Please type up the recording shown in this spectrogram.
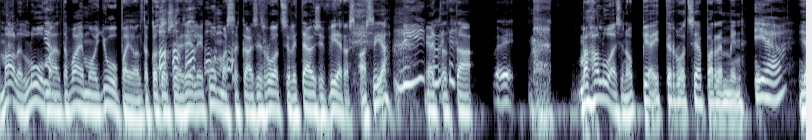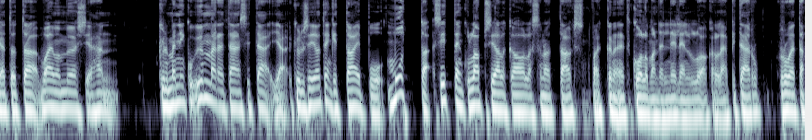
puhetta. Mä olen Luumäeltä, vaimo on Juupajoilta kotoisin ja siellä ei kummassakaan. Siis ruotsi oli täysin vieras asia. Niin, ja no tota, eh, mä haluaisin oppia itse ruotsia paremmin. Joo. Ja tota, vaimo myös ja hän, kyllä me niinku ymmärretään sitä ja kyllä se jotenkin taipuu. Mutta sitten kun lapsi alkaa olla sanottaaksi vaikka näin, että kolmannen, neljännen luokalla ja pitää ru- ruveta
